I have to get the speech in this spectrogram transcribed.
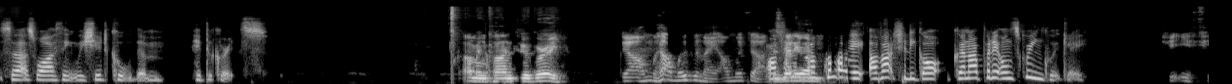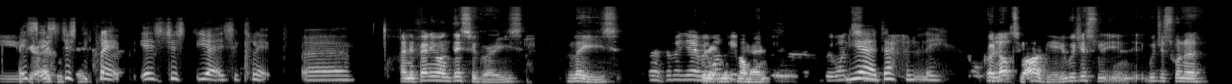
So that's why I think we should call them hypocrites. I'm inclined to agree. Yeah, I'm, I'm with you, mate. I'm with you. I've, anyone- I've, got it, I've actually got. Can I put it on screen quickly? If you, It's it's just to. a clip. It's just yeah, it's a clip. Uh, And if anyone disagrees, please I mean, yeah, we want people. To, we want yeah, some definitely. But not to argue. We just we, we just want to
